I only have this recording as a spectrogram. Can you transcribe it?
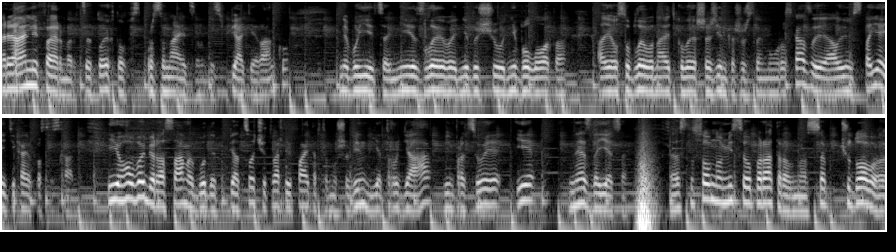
Реальний фермер це той, хто просинається десь в 5 ранку, не боїться ні зливи, ні дощу, ні болота. А й особливо навіть коли ще жінка щось йому розказує, але він встає і тікає просто з хати. І його вибір а саме буде 504-й файтер, тому що він є трудяга, він працює і не здається. Е, Стосовно місця оператора, в нас все чудово.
